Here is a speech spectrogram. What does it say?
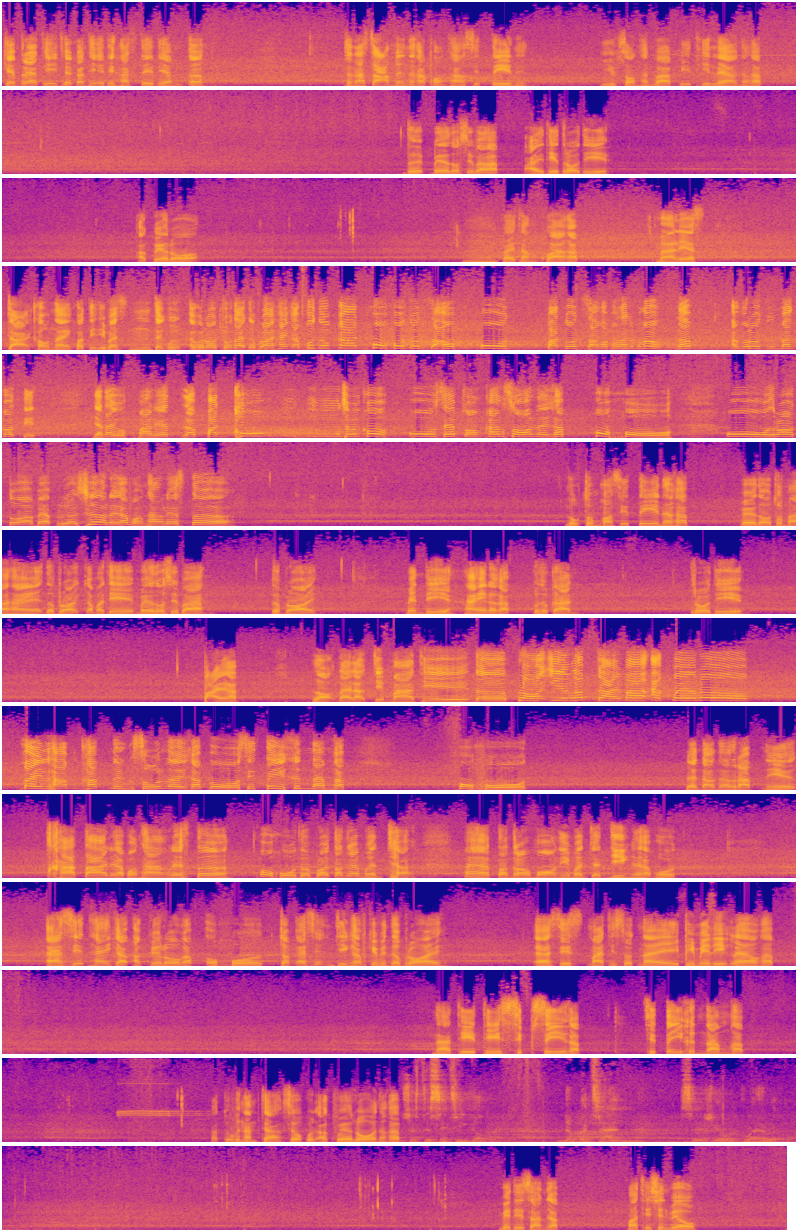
เกมแรกที่เจอกันที่เอติฮัดสเตเดียมเออชนะ 3-1 นะครับ ของทางซิตี้นี่22ธันวาปีที่แล้วนะครับเดเบลโดซิบาครับ ไปที่โรดี้อาเควโรอืมไปทางขวาครับ มาเลส จ่ายเข้าในก็ติดอีเวสอืมแต่คุณอาเควโรโชว์ได้เรียบร้อยให้กับคุณโอการโอ้โหโดนเสา โอ้ ปัดโดนเสาครับของทางชมเคิลแล้วอาโกโรถึงมาก็ติดยังได้อยู่มาเลสแล้วปั่นโค้งชมเคิลโอ้เซฟสองครั้งซ้อนเลยครับโอ้โหโอ้รอดตัวแบบเหลือเชื่อเลยครับของทางเลสเตอร์ลูกทุ่มของซิตี้นะครับเบโดทุ่มมาให้เดบรอยกลับมาที่เบโดซิบาเดบรอยเมนดี้ให้นะครับกุตุการโรดี้ไปนะครับ หลอกได้แล้วจิ้มมาที่เดอร์บรอยเอียงรับจ่ายมาอักเวโรไม่ล้ำครับ 1-0 เลยครับ โอ้ซิตี้ขึ้นนำครับ โอ้โหเล่นเอาแนวรับนี่ขาตายเลยครับของทางเลสเตอร์ โอ้โหเดอร์บรอยตอนแรกเหมือนจะตอนเรามองนี่เหมือนจะยิงนะครับโหแอซิสให้กับอักเวโรครับ โอ้โหจอมแอซิสจริงๆครับ เควินเดอร์บรอยแอซิสมากที่สุดในพรีเมียร์ลีกแล้วครับ นาทีที่ 14 ครับ ซิตี้ขึ้นนำครับ ประตูขึ้นนำจากเซลกุนอักเวโรนะครับ Manchester City goal. Number 10, Sergio Aguero. เมดิสันครับ มาที่ชินเวล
